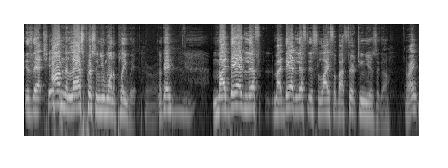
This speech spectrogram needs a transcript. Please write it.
is that I'm the last person you want to play with. Okay? My dad left my dad left this life about 13 years ago, right?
